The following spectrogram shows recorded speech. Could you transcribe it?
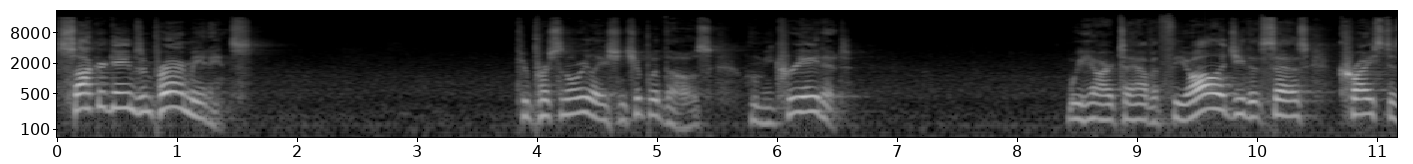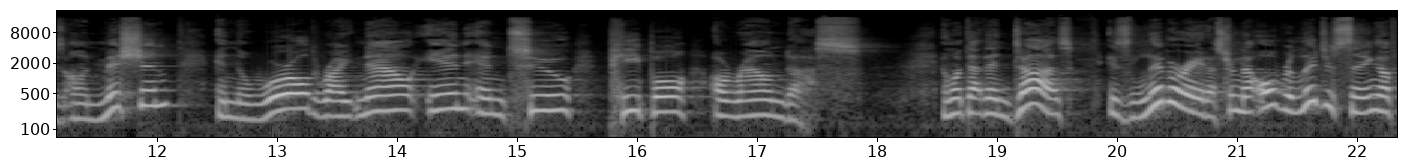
soccer games and prayer meetings, through personal relationship with those whom he created. We are to have a theology that says Christ is on mission in the world right now, in and to people around us. And what that then does is liberate us from that old religious thing of,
